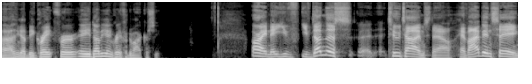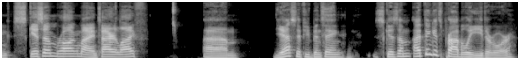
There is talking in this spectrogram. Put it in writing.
Uh, I think that'd be great for AEW and great for democracy. All right, Nate, you've you've done this uh, two times now. Have I been saying schism wrong my entire life? Um, yes. If you've been saying schism, I think it's probably either or.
